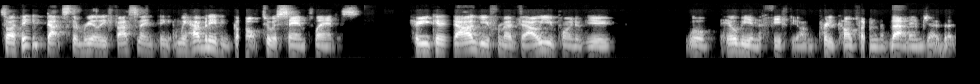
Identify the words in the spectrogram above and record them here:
So I think that's the really fascinating thing. And we haven't even got to a Sam Flanders, who you could argue from a value point of view, well, he'll be in the 50. I'm pretty confident of that, MJ. But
